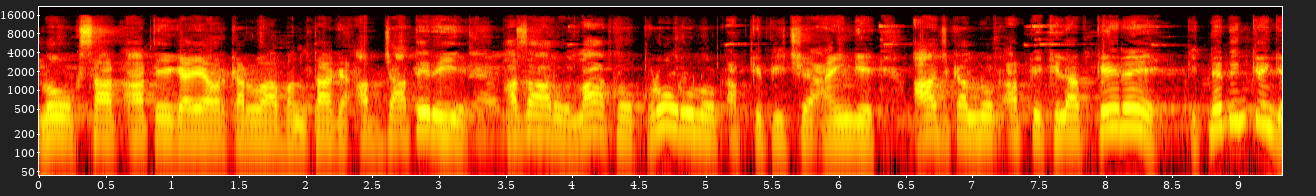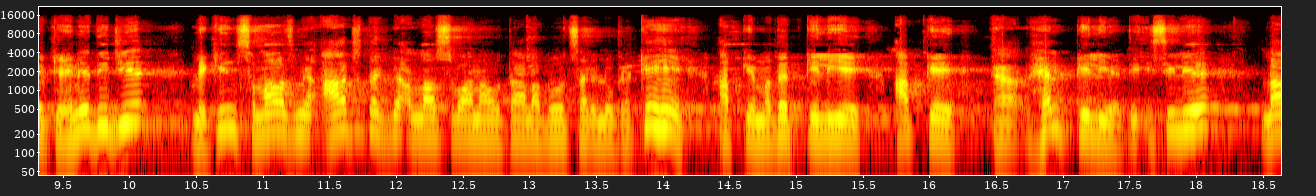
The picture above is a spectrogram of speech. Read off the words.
लोग साथ आते गए और करवा बनता गया अब जाते रहिए हजारों लाखों करोड़ों लोग आपके पीछे आएंगे आजकल लोग आपके खिलाफ कह रहे हैं कितने दिन कहेंगे कहने दीजिए लेकिन समाज में आज तक भी अल्लाह सुबहाना ताला बहुत सारे लोग रखे हैं आपके मदद के लिए आपके हेल्प के लिए तो इसीलिए লা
